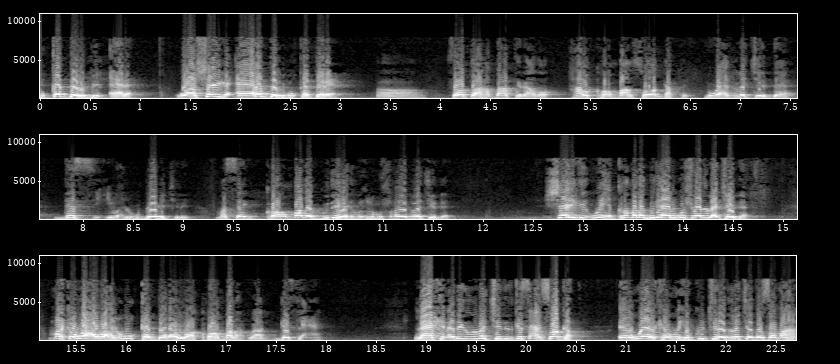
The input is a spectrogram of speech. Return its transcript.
yuqadaru bilaala waa shayga aaladda lagu qadara sababtaa haddaad tidhaahdo hal koombaan soo gatay. Ma waxaad ula jeedaa? Gasici wax lagu beegi jiray. Mase koombada gudaheeda wix lagu shubayaad ula jeedaa? Shaygii wixii koombada gudaheeda lagu shubaad ula jeedaa? Marka waxa wax lagu qadaraa waa koombada waa gasacan laakiin adiga uma jeedid gasacan soo gata ee weelkan wixii ku jiraad ula jeeda soo maaha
